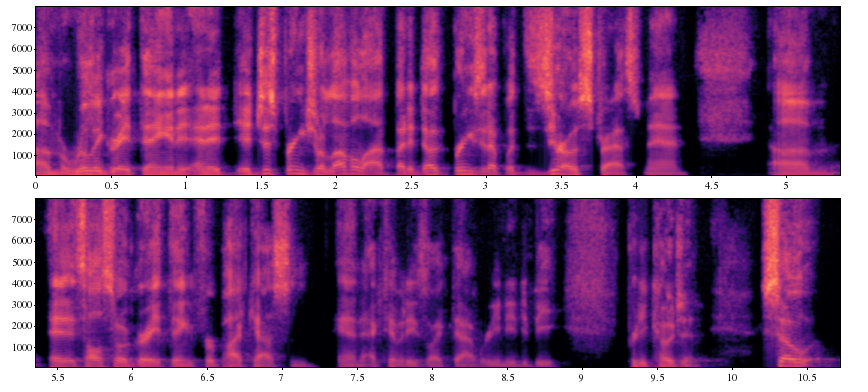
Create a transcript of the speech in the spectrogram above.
Um, really great thing, and it, and it, it just brings your level up, but it does brings it up with zero stress, man. Um, and it's also a great thing for podcasts and, and activities like that where you need to be pretty cogent. So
